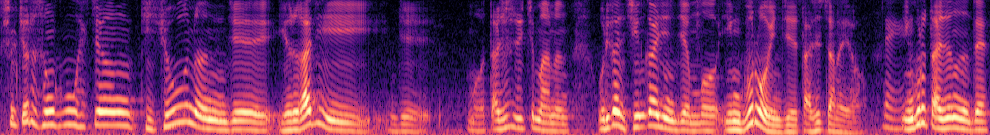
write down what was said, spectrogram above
실제로 선거구 획정 기준은 이제 여러 가지 이제 뭐 따질 수 있지만은 우리가 지금까지 이제 뭐 인구로 이제 따졌잖아요. 네. 인구로 따졌는데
